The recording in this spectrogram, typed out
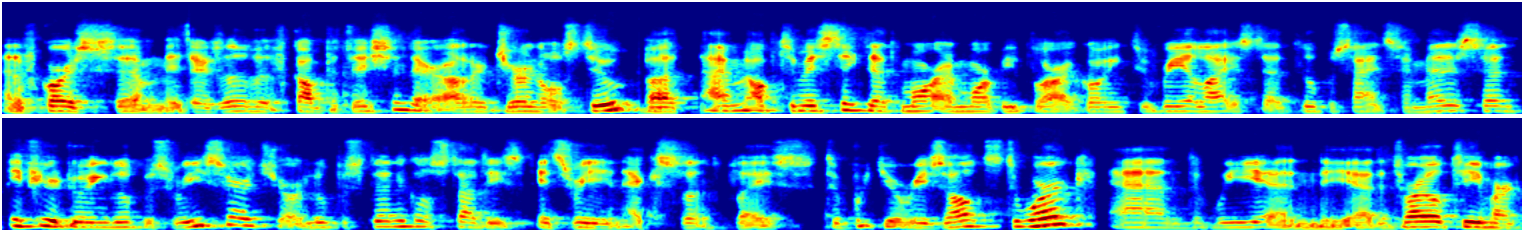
And of course, um, there's a little bit of competition. There are other journals too, but I'm optimistic that more and more people are going to realize that lupus science and medicine, if you're doing lupus research or lupus clinical studies, it's really an excellent place to put your results to work. And we and the editorial team are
